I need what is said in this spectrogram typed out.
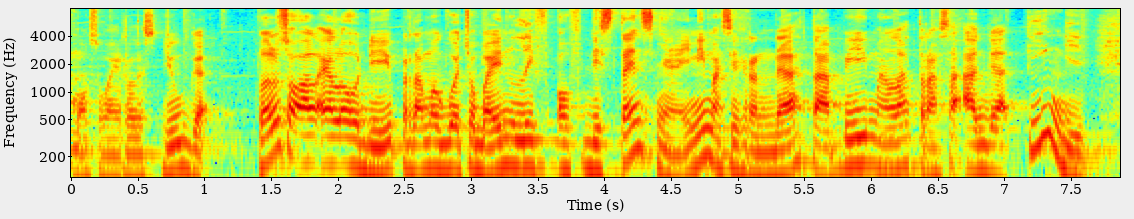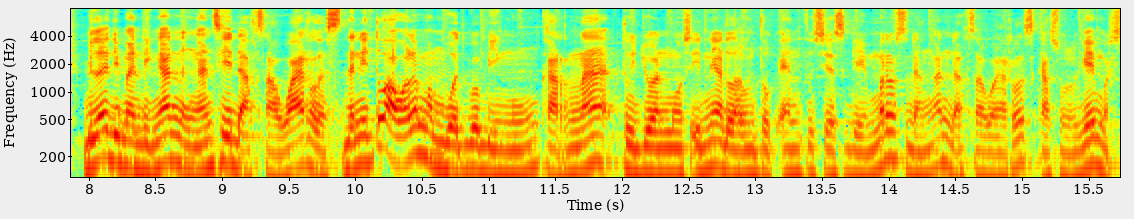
mouse wireless juga. Lalu soal LOD, pertama gue cobain lift off distance-nya ini masih rendah tapi malah terasa agak tinggi bila dibandingkan dengan si Daxa Wireless. Dan itu awalnya membuat gue bingung karena tujuan mouse ini adalah untuk enthusiast gamer sedangkan Daxa Wireless casual gamers.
